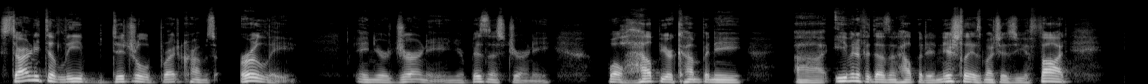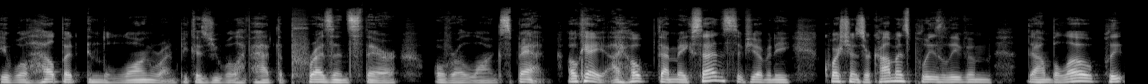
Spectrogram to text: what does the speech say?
starting to leave digital breadcrumbs early in your journey, in your business journey, will help your company, uh, even if it doesn't help it initially as much as you thought, it will help it in the long run because you will have had the presence there over a long span. Okay, I hope that makes sense. If you have any questions or comments, please leave them down below. Please,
